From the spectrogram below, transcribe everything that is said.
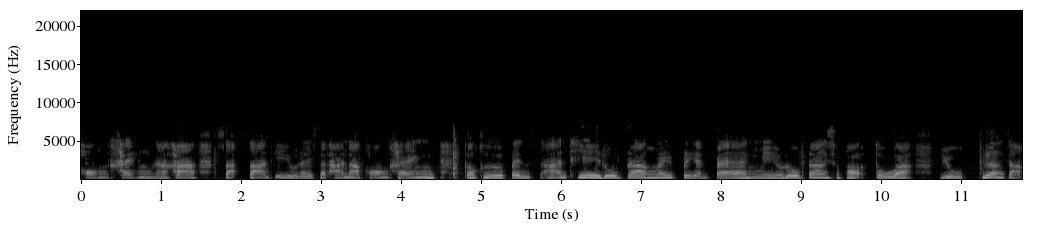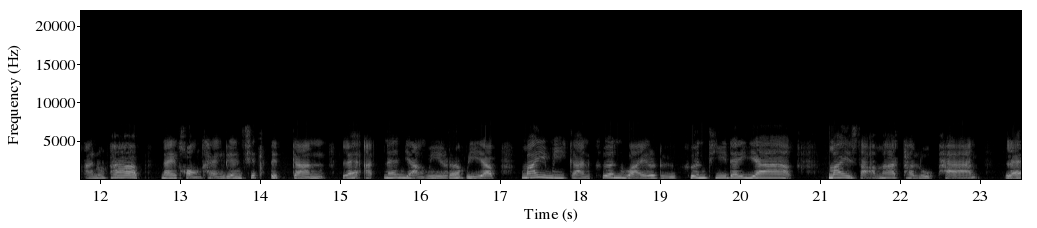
ของแข็งนะคะสสารที่อยู่ในสถานะของแข็ง ก็คือเป็นสารที่รูปร่างไม่เปลี่ยนแปลง มีรูปร่างเฉพาะตัว อยู่เนื่องจากอนุภาพในของแข็งเรียงชิดติดกัน และอัดแน่นอย่างมีระเบียบ ไม่มีการเคลื่อนไหวหรือเคลื่อนที่ได้ยาก ไม่สามารถทะลุผ่าน และ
